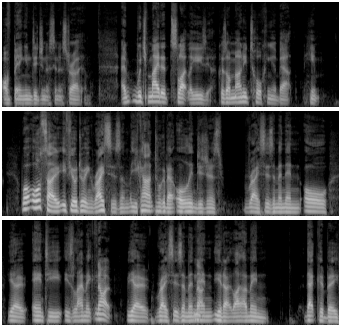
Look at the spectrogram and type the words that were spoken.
of being Indigenous in Australia, and which made it slightly easier because I'm only talking about him. Well, also, if you're doing racism, you can't talk about all Indigenous racism and then all, you know, anti Islamic, No, you know, racism. And No. then, you know, like, I mean, that could be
